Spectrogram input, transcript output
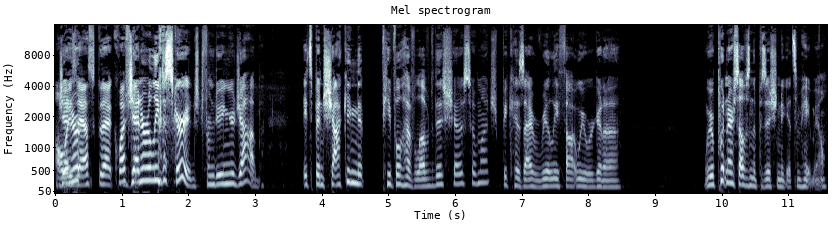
Always gener- ask that question. generally discouraged from doing your job. It's been shocking that people have loved this show so much because I really thought we were gonna we were putting ourselves in the position to get some hate mail.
